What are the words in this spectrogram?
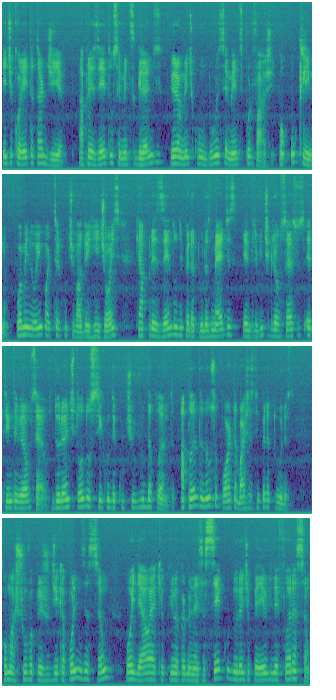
e de colheita tardia. Apresentam sementes grandes, geralmente com duas sementes por vagem. Bom, o clima. O amendoim pode ser cultivado em regiões que apresentam temperaturas médias entre 20 graus Celsius e 30 graus Celsius durante todo o ciclo de cultivo da planta. A planta não suporta baixas temperaturas. Como a chuva prejudica a polinização, o ideal é que o clima permaneça seco durante o período de floração.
